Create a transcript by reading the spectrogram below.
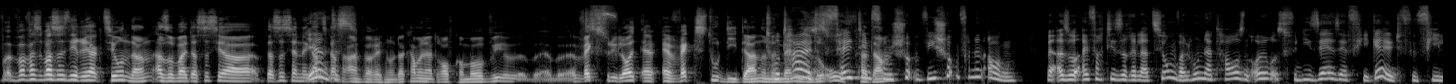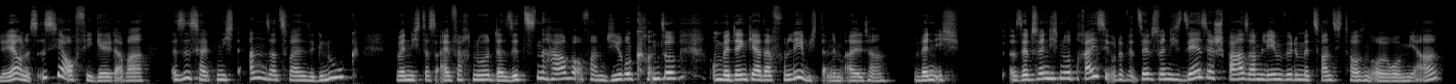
Was, was ist die Reaktion dann? Also, weil das ist ja, das ist ja eine Ja, ganz, ganz einfache Rechnung. Da kann man ja drauf kommen. Aber wie äh, wächst du die Leute, er, erwächst du die dann und dann Total, denken die das so, oh, fällt denen von verdammt. Schu wie Schuppen von den Augen. Also einfach diese Relation, weil 100.000 Euro ist für die sehr, sehr viel Geld, für viele, ja. Und es ist ja auch viel Geld, aber es ist halt nicht ansatzweise genug, wenn ich das einfach nur da sitzen habe auf meinem Girokonto und mir denke, ja, davon lebe ich dann im Alter. Wenn ich, selbst wenn ich nur 30 oder selbst wenn ich sehr, sehr sparsam leben würde mit 20.000 Euro im Jahr,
